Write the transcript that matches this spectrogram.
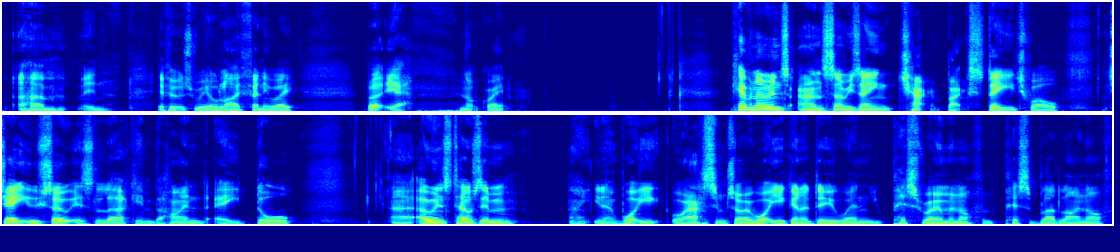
um, in if it was real life anyway. But yeah, not great. Kevin Owens and Sami Zayn chat backstage while Jey Uso is lurking behind a door. Uh, Owens tells him, you know, what you or asks him, sorry, what are you gonna do when you piss Roman off and piss the bloodline off?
